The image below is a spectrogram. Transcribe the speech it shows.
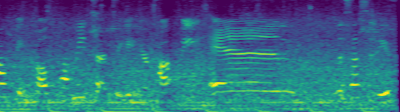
coffee called Palmita to get your coffee and necessities.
